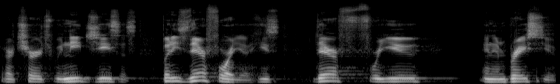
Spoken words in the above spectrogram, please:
at our church. We need Jesus, but He's there for you. He's there for you and embrace you.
